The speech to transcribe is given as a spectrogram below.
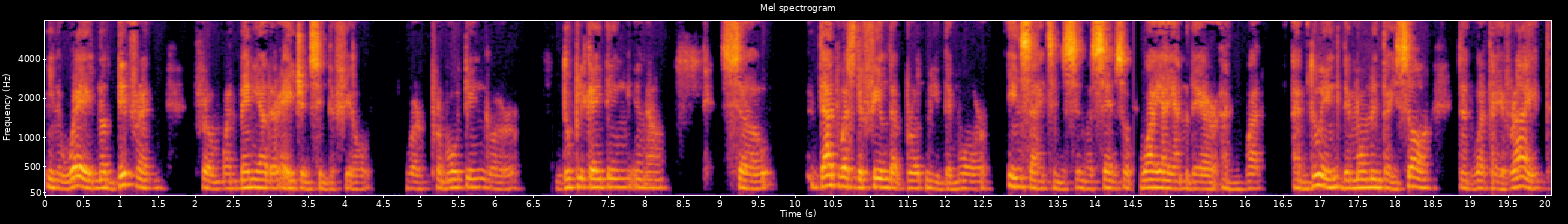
in a way, not different from what many other agents in the field were promoting or duplicating, you know. So that was the field that brought me the more insights in, in a sense of why I am there and what I'm doing the moment I saw that what I write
